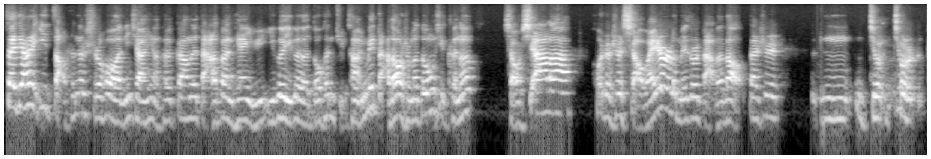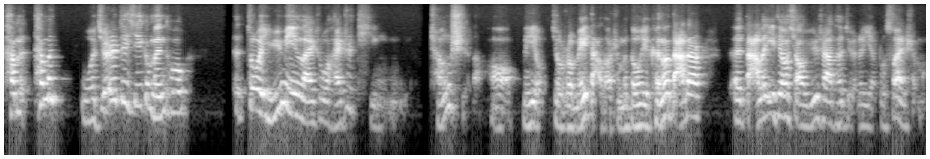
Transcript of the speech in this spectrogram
再加上一早晨的时候啊，你想想，他刚才打了半天鱼，一个一个的都很沮丧，没打到什么东西，可能小虾啦，或者是小玩意儿了，没准打得到。但是，嗯，就就是他们，他们，我觉得这些个门徒。作为渔民来说，还是挺诚实的哦。没有，就是说没打到什么东西，可能打到呃打了一条小鱼啥，他觉得也不算什么。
